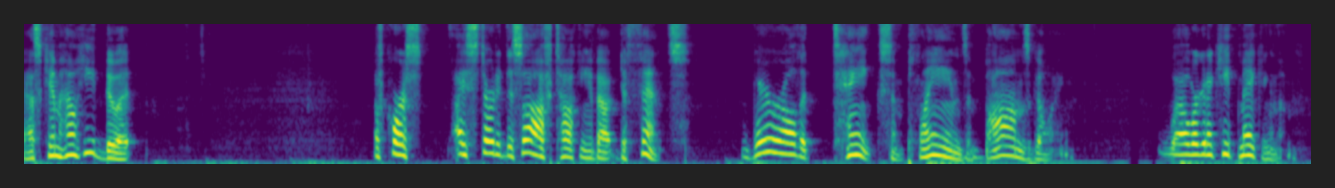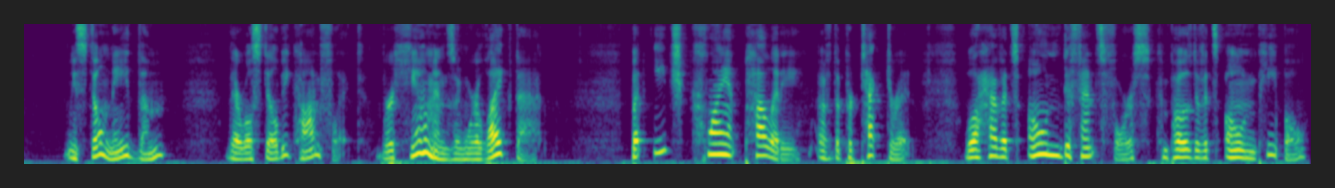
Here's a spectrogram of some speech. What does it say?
Ask him how he'd do it. Of course, I started this off talking about defense. Where are all the tanks and planes and bombs going? Well, we're going to keep making them. We still need them. There will still be conflict. We're humans and we're like that. But each client polity of the Protectorate will have its own defense force composed of its own people,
